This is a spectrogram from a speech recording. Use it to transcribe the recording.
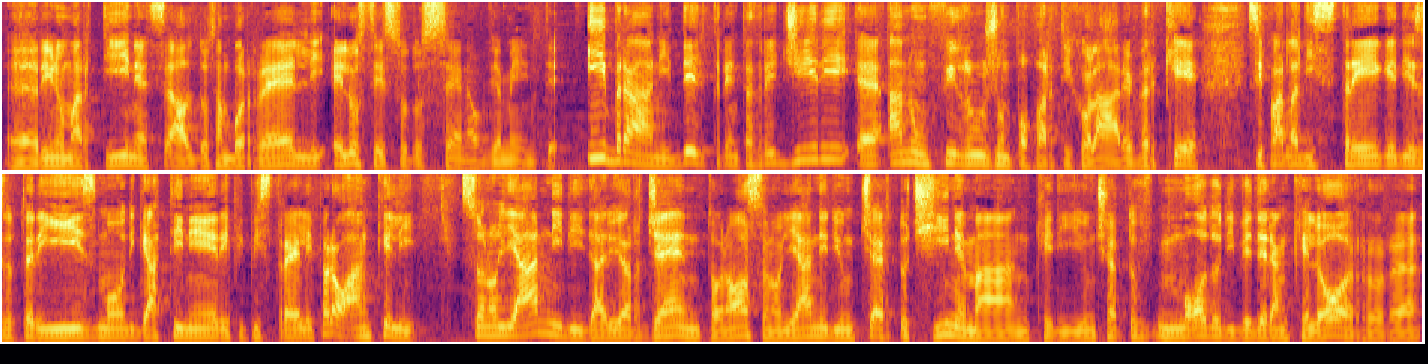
eh, Rino Martinez, Aldo Tamborelli e lo stesso Dossena, ovviamente. I brani del 33 giri eh, hanno un fil rouge un po' particolare perché si parla di streghe, di esoterismo, di gatti neri, pipistrelli, però anche lì sono gli anni di Dario Argento no? Sono gli anni di un certo cinema, anche di un certo modo di vedere anche l'horror.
